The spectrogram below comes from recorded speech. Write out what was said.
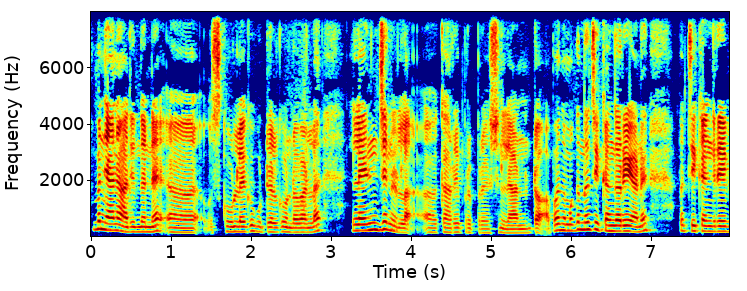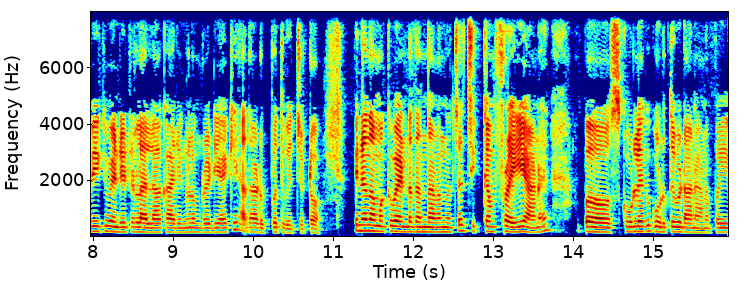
അപ്പം ഞാൻ ആദ്യം തന്നെ സ്കൂളിലേക്ക് കുട്ടികൾക്ക് കൊണ്ടുപോകാനുള്ള ലഞ്ചിനുള്ള കറി പ്രിപ്പറേഷനിലാണ് കേട്ടോ. അപ്പോൾ നമുക്കിന്ന് ചിക്കൻ കറിയാണ്. അപ്പോൾ ചിക്കൻ ഗ്രേവിക്ക് വേണ്ടിയിട്ടുള്ള എല്ലാ കാര്യങ്ങളും റെഡിയാക്കി അത് അടുപ്പത്ത് വെച്ചിട്ടോ. പിന്നെ നമുക്ക് വേണ്ടത് എന്താണെന്ന് വെച്ചാൽ ചിക്കൻ ഫ്രൈ ആണ്. അപ്പോൾ സ്കൂളിലേക്ക് കൊടുത്തു വിടാനാണ്. അപ്പോൾ ഈ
